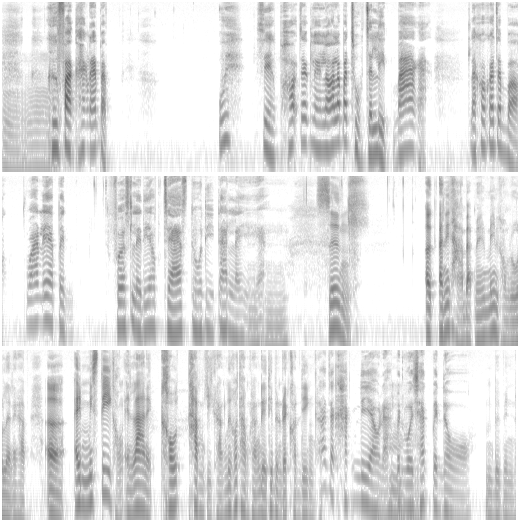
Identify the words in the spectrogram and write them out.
อืมคือฟังครั้งนั้นแบบ อุ้ยเสียงเพราะจังเลยร้องแล้วมันถูกจริตมากอะ แล้วเขาก็จะบอกว่าเนี่ยเป็น first lady of jazz นู่นนี่นั่นอะไรอย่างเงี้ยอืมซึ่ง เอออันนี้ถามแบบไม่ไม่มีความรู้เลยนะครับ เออไอ้ Misty ของ Ella เนี่ยเขาทำกี่ครั้ง หรือเขาทำครั้งเดียวที่เป็น recording ครับ น่าจะครั้งเดียวนะอืมเป็นเวอร์ชันเป็นโน มันเป็นโน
